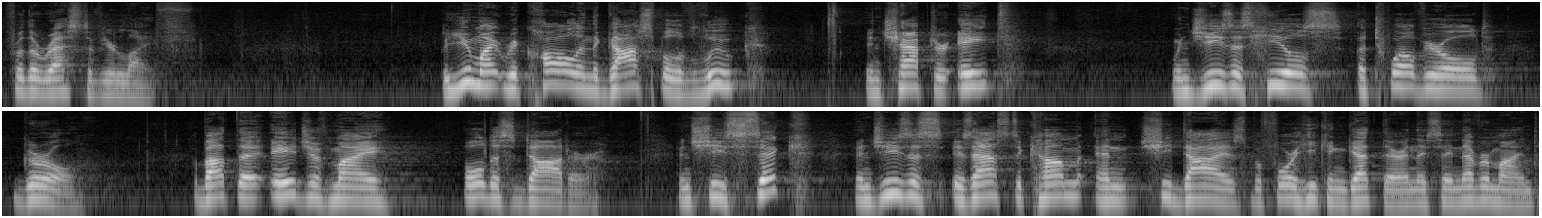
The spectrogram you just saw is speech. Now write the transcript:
for the rest of your life. But you might recall in the Gospel of Luke, in chapter 8, when Jesus heals a 12 year old girl, about the age of my oldest daughter. And she's sick, and Jesus is asked to come, and she dies before he can get there. And they say, Never mind,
